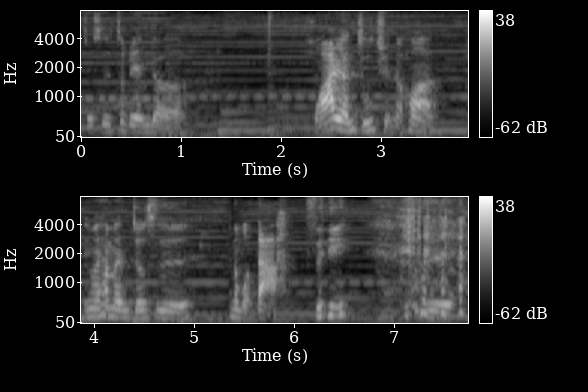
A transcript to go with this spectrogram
就是这边的华人族群的话，因为他们就是那么大，所以就是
